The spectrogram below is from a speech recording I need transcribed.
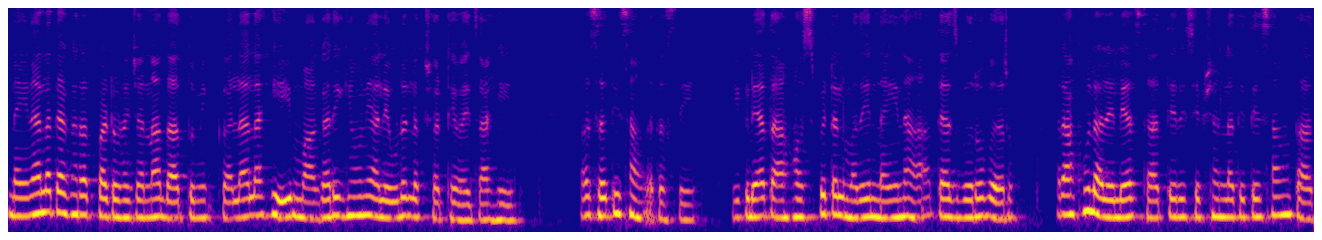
नैनाला त्या घरात पाठवण्याच्या नादात तुम्ही कलालाही माघारी घेऊन याल एवढं लक्षात ठेवायचं आहे. असं ती सांगत असते. इकडे आता हॉस्पिटलमध्ये नैना त्याचबरोबर राहुल आलेले असतात. ते रिसेप्शनला तिथे सांगतात.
